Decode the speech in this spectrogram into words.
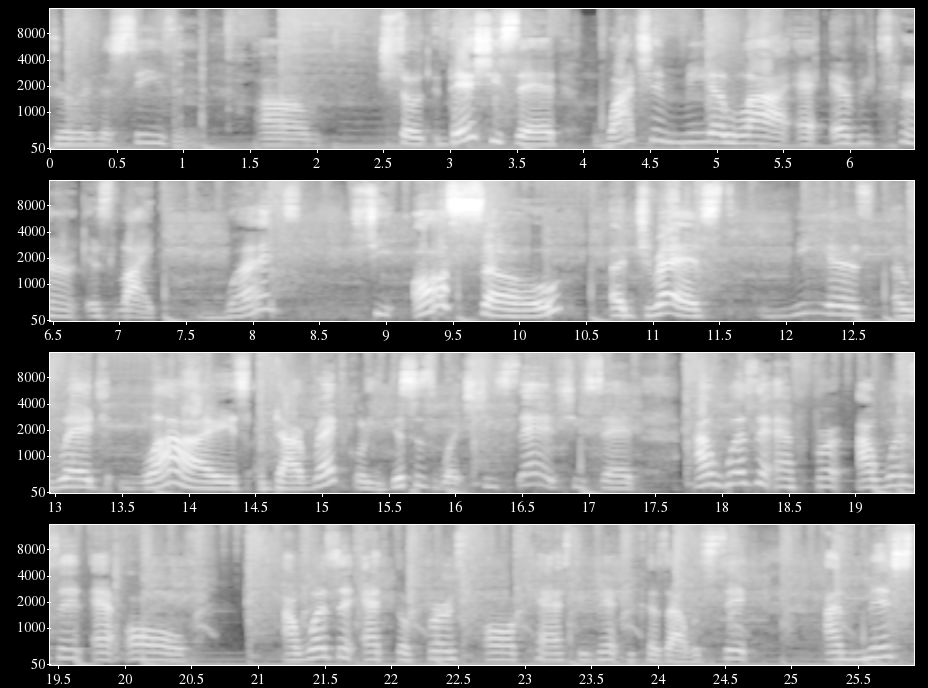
during the season. Um, so then she said, watching Mia lie at every turn is like, what? She also addressed Mia's alleged lies directly. This is what she said. She said, I wasn't at first, I wasn't at all, I wasn't at the first all cast event because I was sick. I missed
